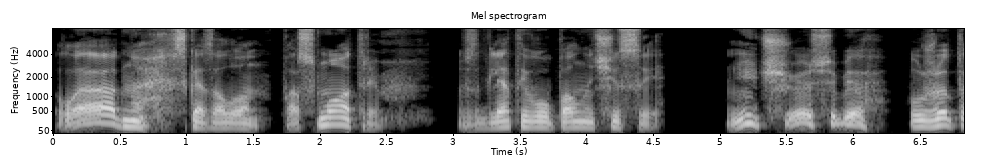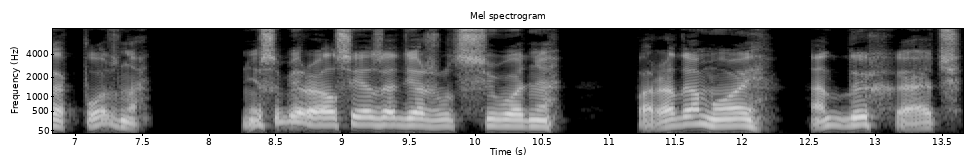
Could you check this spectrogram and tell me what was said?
«Ладно», — сказал он, — «посмотрим». Взгляд его упал на часы. «Ничего себе, уже так поздно. Не собирался я задерживаться сегодня. Пора домой, отдыхать».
